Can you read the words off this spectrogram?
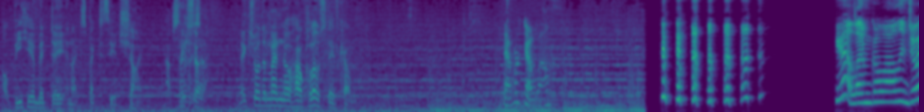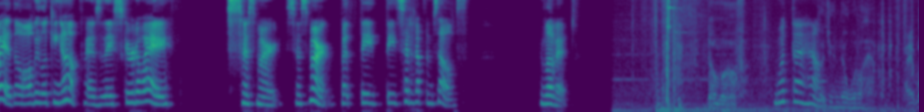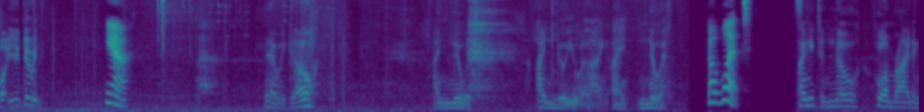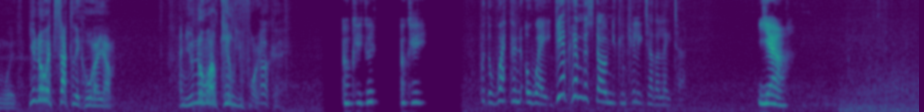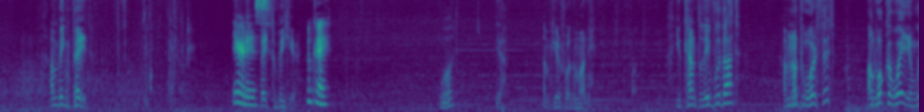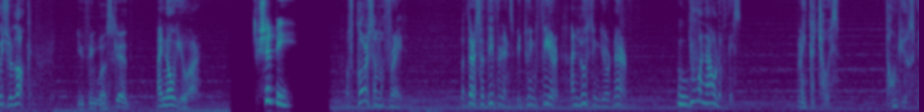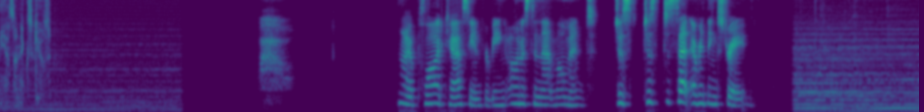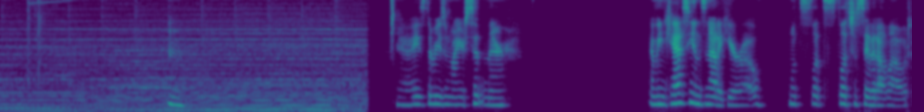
I'll be here midday, and I expect to see it shine. Absolutely, sir. sir. Make sure the men know how close they've come. That worked out well. yeah, let them go all enjoy it. They'll all be looking up as they skirt away. So smart. So smart. But they they set it up themselves. Love it. Don't move. What the hell? Because you know what'll happen. Hey, what are you doing? Yeah. There we go. I knew it. I knew you were lying. I knew it. About what? I need to know who I'm riding with. You know exactly who I am. And you know I'll kill you for it. Okay. Okay, good. Okay. Put the weapon away. Give him the stone. You can kill each other later. Yeah. I'm being paid. There it is. Paid to be here. Okay. What? Yeah, I'm here for the money. You can't live with that? I'm not worth it? I'll walk away and wish you luck. You think we're scared? I know you are. Should be. Of course I'm afraid. But there's a difference between fear and losing your nerve. You want out of this. Make a choice. Don't use me as an excuse. I applaud Cassian for being honest in that moment. Just just to set everything straight. Mm. Yeah, he's the reason why you're sitting there. I mean, Cassian's not a hero. Let's let's let's just say that out loud.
